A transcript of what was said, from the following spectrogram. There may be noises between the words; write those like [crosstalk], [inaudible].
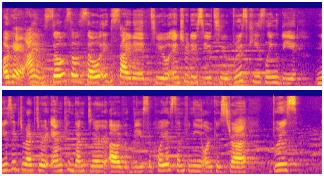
Okay, I am so, so, so excited to introduce you to Bruce Kiesling, the music director and conductor of the Sequoia Symphony Orchestra. Bruce,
